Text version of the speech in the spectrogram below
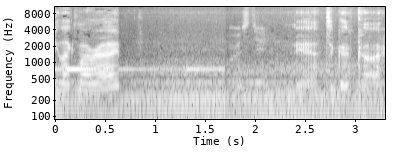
You like my ride? Where's dude? Yeah, it's a good car.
